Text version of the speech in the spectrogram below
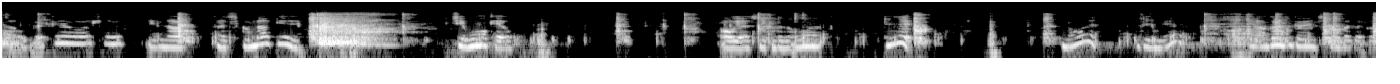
That was a good kill, actually. Even though I kind of scumbag you. So, yeah, one more kill. Oh, yeah, sneaking doesn't work. Does it? No, it? Uh-huh. Yeah, I'm gonna have to go into something like that guy.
